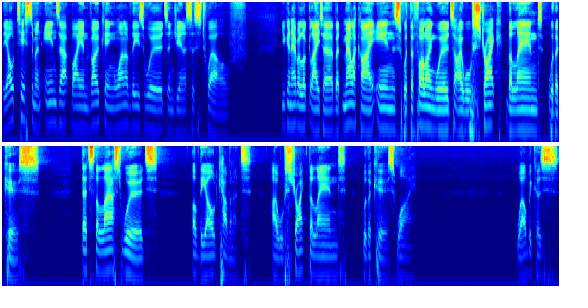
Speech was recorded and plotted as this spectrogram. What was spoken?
The Old Testament ends up by invoking one of these words in Genesis 12. You can have a look later, but Malachi ends with the following words I will strike the land with a curse. That's the last words of the Old Covenant. I will strike the land with a curse. Why? Well, because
